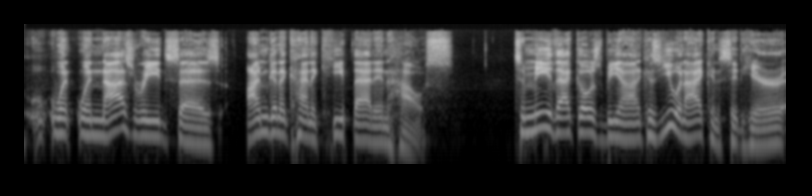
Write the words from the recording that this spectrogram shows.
When when Naz Reid says, "I'm going to kind of keep that in house," to me that goes beyond because you and I can sit here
